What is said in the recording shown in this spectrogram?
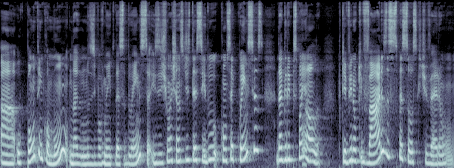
a, o ponto em comum na, no desenvolvimento dessa doença existe uma chance de ter sido consequências da gripe espanhola. Porque viram que várias dessas pessoas que tiveram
